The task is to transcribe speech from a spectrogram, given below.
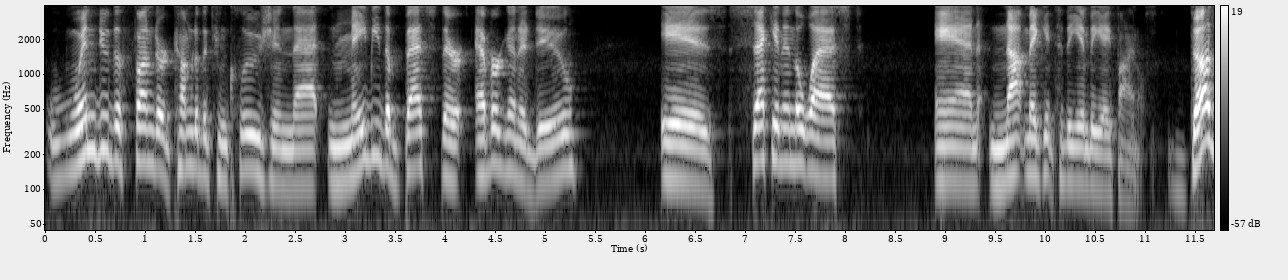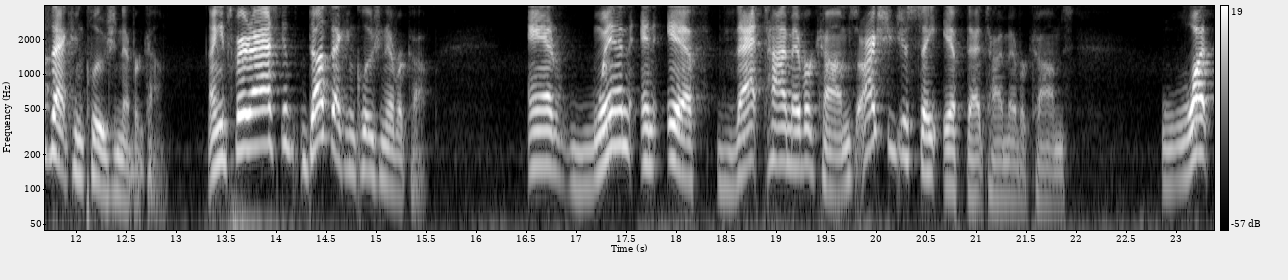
when do the Thunder come to the conclusion that maybe the best they're ever going to do is second in the West and not make it to the NBA Finals? Does that conclusion ever come? I think it's fair to ask, does that conclusion ever come? And when and if that time ever comes, or I should just say if that time ever comes, what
